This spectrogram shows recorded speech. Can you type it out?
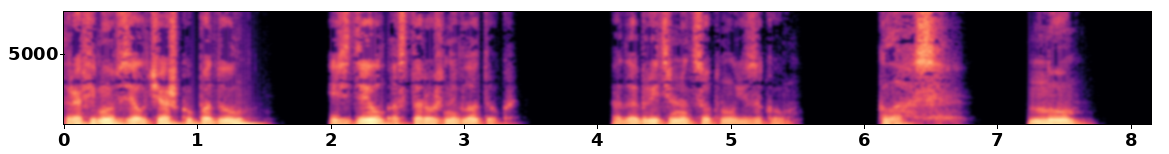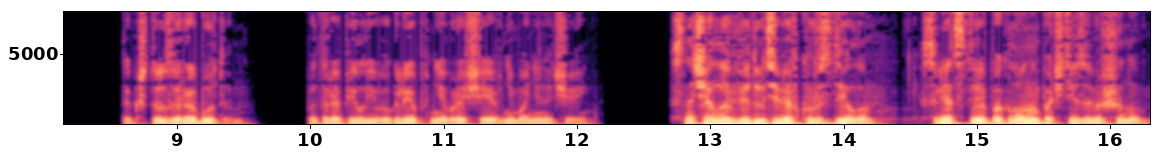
Трофимов взял чашку, подул и сделал осторожный глоток. Одобрительно цокнул языком. Класс. Ну? Так что за работа? Поторопил его Глеб, не обращая внимания на чай. Сначала введу тебя в курс дела. Следствие по клону почти завершено.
